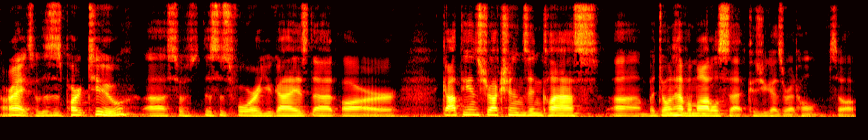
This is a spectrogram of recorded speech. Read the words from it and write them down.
All right, so this is part two. Uh, so this is for you guys that are got the instructions in class, um, but don't have a model set because you guys are at home. So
